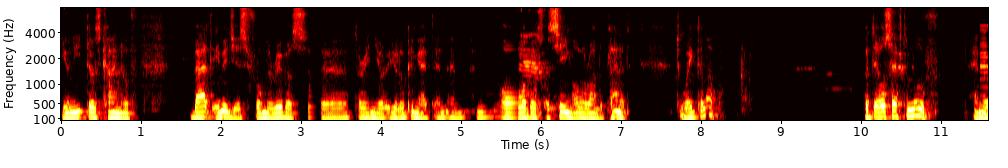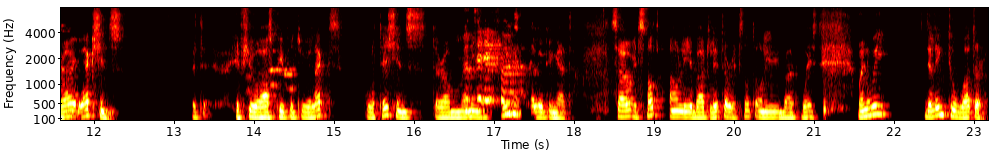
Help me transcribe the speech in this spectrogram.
You need those kind of bad images from the rivers uh, Taryn, you're, you're looking at and, and, and all of us are seeing all around the planet to wake them up. But they also have to move. And there are elections. But if you ask people to elect politicians, there are many things they're looking at. So it's not only about litter, it's not only about waste. When we the link to water,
